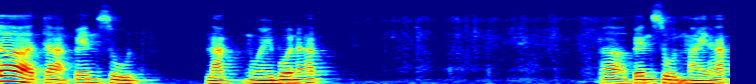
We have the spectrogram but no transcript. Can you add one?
ก็จะเป็นสูตร หลักหน่วยบนนะครับ ก็เป็นสูตรใหม่นะครับ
